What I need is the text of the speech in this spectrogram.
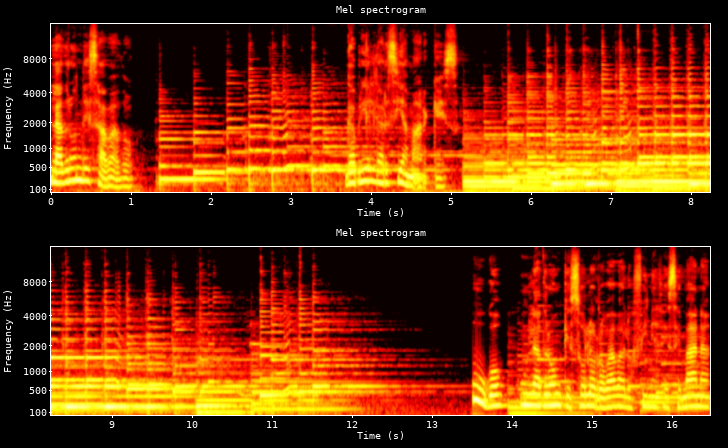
Ladrón de sábado. Gabriel García Márquez. Hugo, un ladrón que solo robaba los fines de semana,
